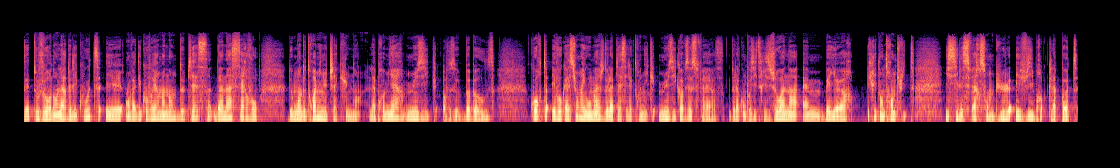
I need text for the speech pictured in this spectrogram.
Vous êtes toujours dans l'air de l'écoute et on va découvrir maintenant deux pièces d'Anna Cerveau de moins de trois minutes chacune. La première, Music of the Bubbles, courte évocation et hommage de la pièce électronique Music of the Spheres de la compositrice Johanna M. Bayer, écrite en 38. Ici, les sphères sont bulles et vibrent, clapotent,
